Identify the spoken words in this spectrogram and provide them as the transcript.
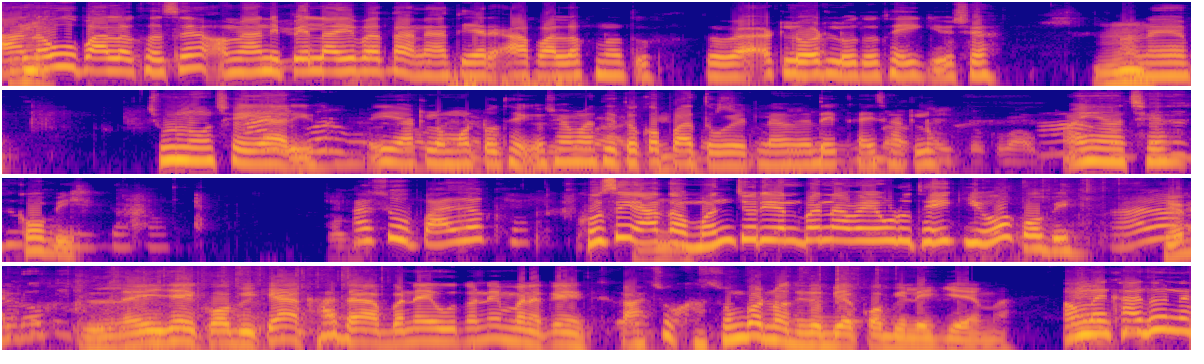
આ નવું પાલક હશે. અમે આની પેલા આવ્યા હતા ને અત્યારે આ પાલક નતું તો હવે આટલું આટલું તો થઈ ગયું છે. અને જૂનું છે યાર એ આટલું મોટું થઈ ગયું છે. એમાંથી તો કપાતું હોય એટલે હવે દેખાય છે આટલું. અહીંયા છે કોબી. આ શું પાલક? ખુશી આ તો મંચુરિયન બનાવે એવડું થઈ ગયું હો કોબી. લઈ જાય કોબી. ક્યાં ખાધા? બનાવ્યું તો નહીં. મને કઈ કાચું સુંબર નો દીધું બે કોબી લઈ ગયા એમાં. અમે ખાધું ને?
